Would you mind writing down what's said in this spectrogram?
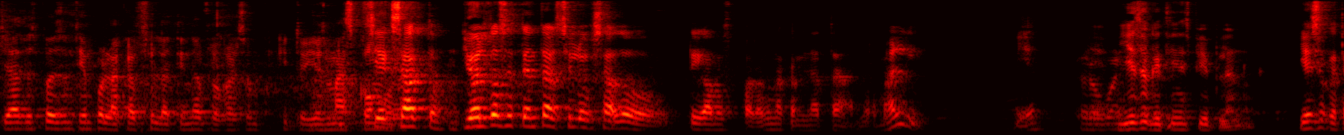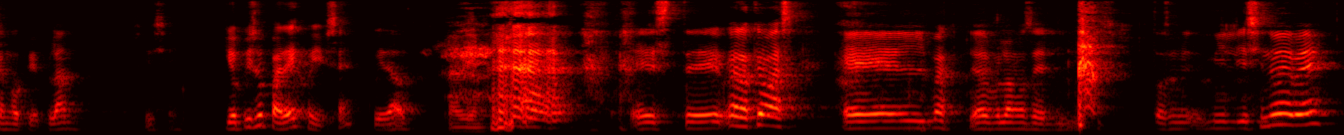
ya después de un tiempo la cápsula tiende a aflojarse un poquito y es más cómodo. Sí, exacto. Yo el 270 sí lo he usado, digamos, para una caminata normal y bien. Pero bueno. Y eso que tienes pie plano. Y eso que tengo pie plano. Sí, sí. Yo piso parejo, Yves, ¿eh? Cuidado. Está bien. Este, bueno, ¿qué más? El, bueno, ya hablamos del 2019.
